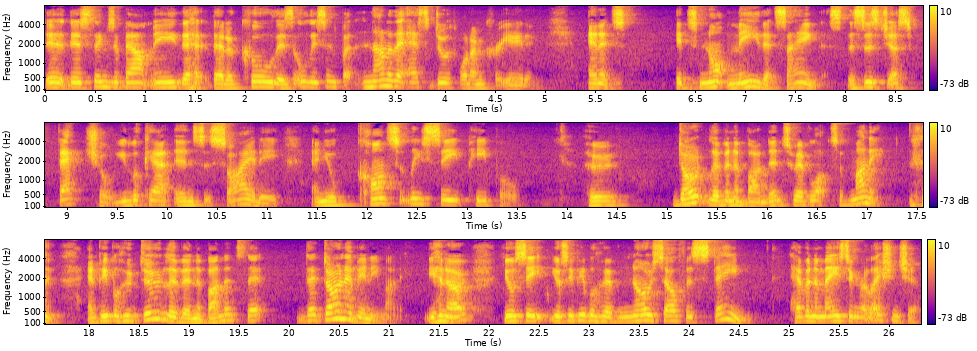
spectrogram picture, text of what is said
There, there's things about me that, that are cool. There's all these things, but none of that has to do with what I'm creating. And it's it's not me that's saying this. This is just factual. You look out in society and you'll constantly see people who don't live in abundance who have lots of money. and people who do live in abundance that, that don't have any money. You know, you'll see you'll see people who have no self-esteem have an amazing relationship.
